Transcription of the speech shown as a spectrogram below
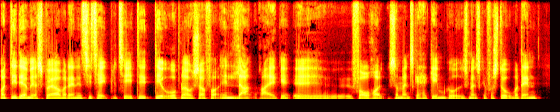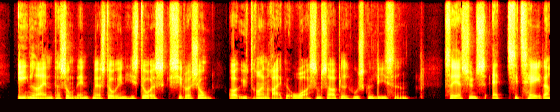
Og det der med at spørge, hvordan et citat blev til, det, det åbner jo så for en lang række øh, forhold, som man skal have gennemgået, hvis man skal forstå, hvordan en eller anden person endte med at stå i en historisk situation og ytre en række ord, som så er blevet husket lige siden. Så jeg synes, at citater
